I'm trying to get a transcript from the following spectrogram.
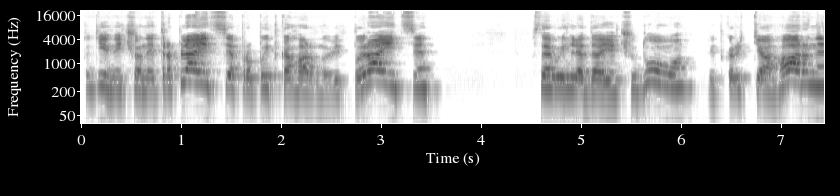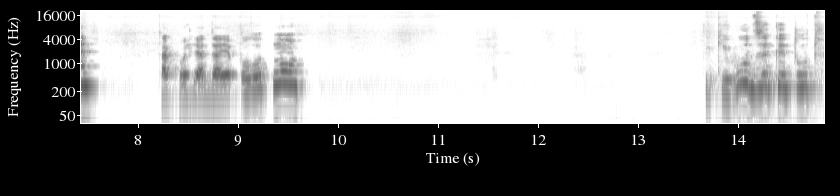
Тоді нічого не трапляється, пропитка гарно відпирається. Все виглядає чудово, відкриття гарне. Так виглядає полотно. Такі гудзики тут.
